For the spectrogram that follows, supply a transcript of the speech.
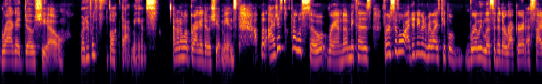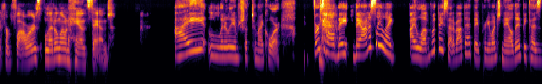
braggadocio, whatever the fuck that means. I don't know what braggadocio means, but I just thought that was so random because, first of all, I didn't even realize people really listen to the record aside from Flowers, let alone Handstand. I literally am shook to my core. First of all, they they honestly like I loved what they said about that. They pretty much nailed it because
